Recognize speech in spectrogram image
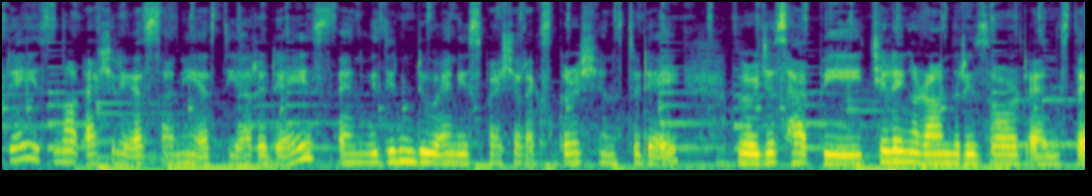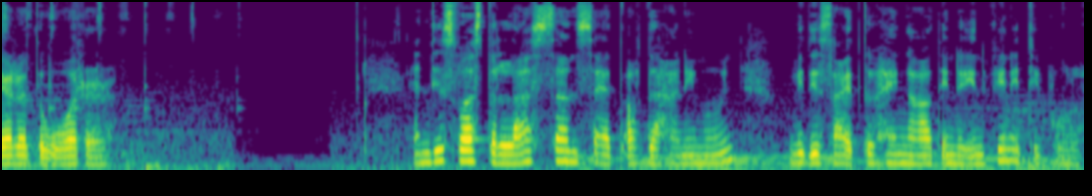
Today is not actually as sunny as the other days, and we didn't do any special excursions today. We were just happy chilling around the resort and stare at the water. And this was the last sunset of the honeymoon. We decided to hang out in the infinity pool.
